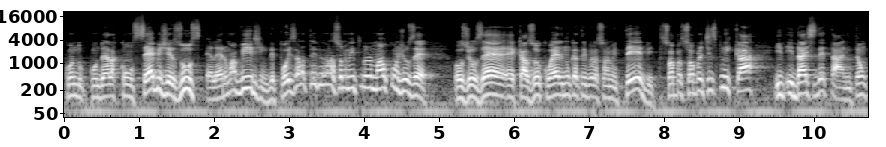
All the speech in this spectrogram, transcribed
quando, quando ela concebe Jesus, ela era uma virgem. Depois ela teve um relacionamento normal com José. Ou José é, casou com ela e nunca teve relacionamento? Teve, só para só te explicar e, e, dar esse detalhe. Então,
